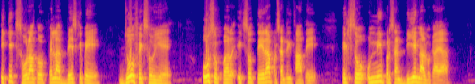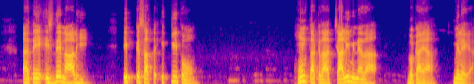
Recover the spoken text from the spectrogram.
1 1 16 ਤੋਂ ਪਹਿਲਾਂ ਬੇਸਿਕ ਪੇ ਜੋ ਫਿਕਸ ਹੋਈ ਹੈ, ਉਸ ਉੱਪਰ 113% ਦੀ ਥਾਂ ਤੇ 119% ਡੀਏ ਨਾਲ ਬਕਾਇਆ ਅਤੇ ਇਸ ਦੇ ਨਾਲ ਹੀ 1721 ਤੋਂ ਹੁਣ ਤੱਕ ਦਾ 40 ਮਹੀਨਿਆਂ ਦਾ ਬਕਾਇਆ ਮਿਲੇਗਾ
